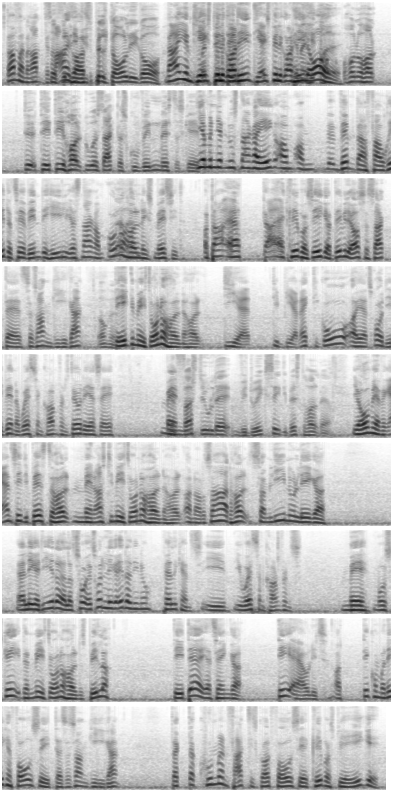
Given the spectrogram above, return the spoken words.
Der har man ramt det så meget fordi godt. de spillede dårligt i går. Nej, jamen, de har ikke spillet det- godt hele, de har ikke spillet godt Jamen, hele året. Hold nu, hold. Det, det er det hold, du har sagt, der skulle vinde mesterskabet. Jamen, jeg, nu snakker jeg ikke om, om, hvem der er favoritter til at vinde det hele. Jeg snakker om underholdningsmæssigt. Og der er, der er Clippers ikke, og det ville jeg også have sagt, da sæsonen gik i gang. Okay. Det er ikke det mest underholdende hold. De, er, de bliver rigtig gode, og jeg tror, de vinder Western Conference. Det var det, jeg sagde. Men, Men, første juledag, vil du ikke se de bedste hold der? jo, men jeg vil gerne se de bedste hold, men også de mest underholdende hold. Og når du så har et hold, som lige nu ligger... Jeg ligger de et eller to. Jeg tror, de ligger et lige nu, Pelicans, i, i Western Conference. Med måske den mest underholdende spiller. Det er der, jeg tænker, det er ærgerligt. Og det kunne man ikke have forudset, da sæsonen gik i gang. Der, der kunne man faktisk godt forudse, at Clippers bliver ikke...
